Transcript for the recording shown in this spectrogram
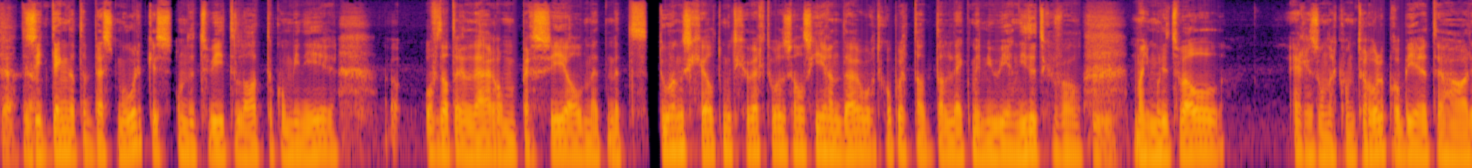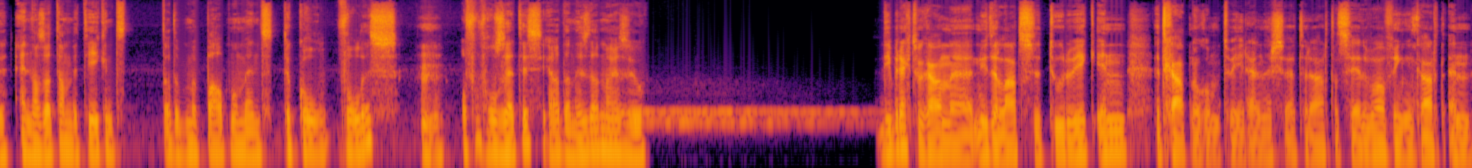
ja, dus ik denk dat het best mogelijk is om de twee te laten combineren. Of dat er daarom per se al met, met toegangsgeld moet gewerkt worden, zoals hier en daar wordt geopperd, dat, dat lijkt me nu weer niet het geval. Mhm. Maar je moet het wel ergens onder controle proberen te houden. En als dat dan betekent dat op een bepaald moment de kol vol is, Mhm. of volzet is, ja, dan is dat maar zo. Diebrecht, we gaan eh, nu de laatste toerweek in. Het gaat nog om twee renners, uiteraard. Dat zeiden we al, Vingegaard en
